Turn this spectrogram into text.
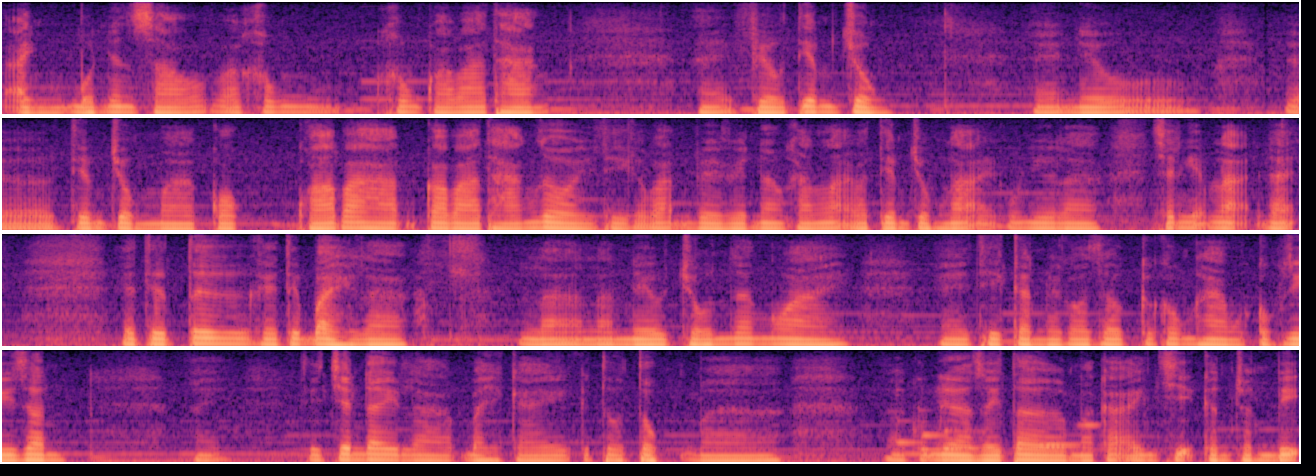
ảnh 4 nhân 6 và không không quá 3 tháng. Đấy, phiếu tiêm chủng. Đấy, nếu uh, tiêm chủng mà có quá ba qua 3 tháng rồi thì các bạn về Việt Nam khám lại và tiêm chủng lại cũng như là xét nghiệm lại. Đấy. Cái thứ tư cái thứ bảy là là là nếu trốn ra ngoài ấy, thì cần phải có dấu công hàm của cục di dân. Đấy. thì trên đây là bảy cái cái thủ tục mà à, cũng như là giấy tờ mà các anh chị cần chuẩn bị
